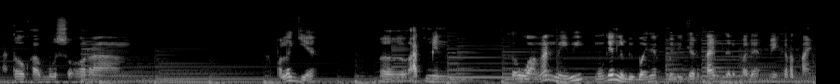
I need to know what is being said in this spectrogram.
atau kamu seorang apa lagi ya uh, admin keuangan maybe mungkin lebih banyak manager time daripada maker time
